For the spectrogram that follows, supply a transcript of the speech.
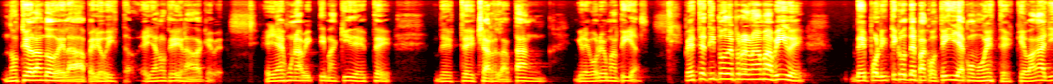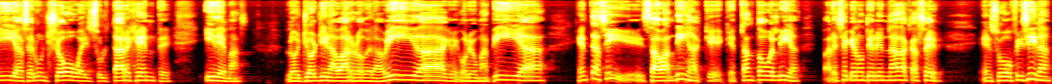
No estoy hablando de la periodista, ella no tiene nada que ver. Ella es una víctima aquí de este de este charlatán Gregorio Matías. este tipo de programa vive de políticos de pacotilla como este, que van allí a hacer un show, a insultar gente y demás. Los Georgie Navarro de la vida, Gregorio Matías, gente así, sabandijas que, que están todo el día, parece que no tienen nada que hacer en su oficina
